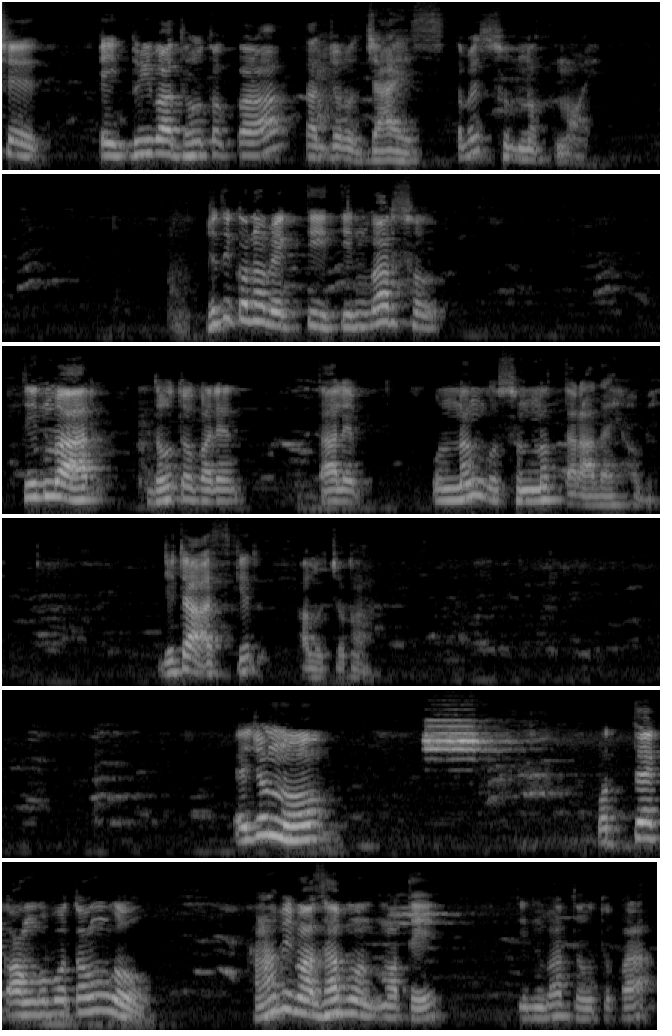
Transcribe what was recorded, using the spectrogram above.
সে এই দুইবার ধৌত করা তার জন্য জায়েজ, তবে সুন্নত নয়। যদি কোনো ব্যক্তি তিনবার তিনবার ধৌত করেন, তাহলে পূর্ণাঙ্গ সুন্নত তার আদায় হবে, যেটা আজকের আলোচনা। এই জন্য প্রত্যেক অঙ্গ প্রত্যঙ্গ হানাবি মাঝাব মতে তিনবার ধৌত করা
